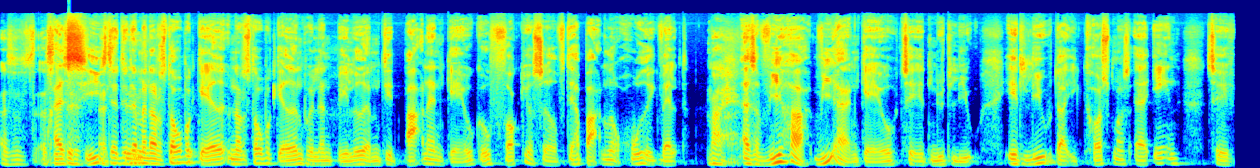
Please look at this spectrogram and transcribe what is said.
Altså, altså Præcis, det, altså, det er det der med, når du står på, gade, når du står på gaden på et eller andet billede, at dit barn er en gave, go fuck yourself. Det har barnet overhovedet ikke valgt. Nej. Altså, vi, har, vi er en gave til et nyt liv. Et liv, der i kosmos er 1 til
